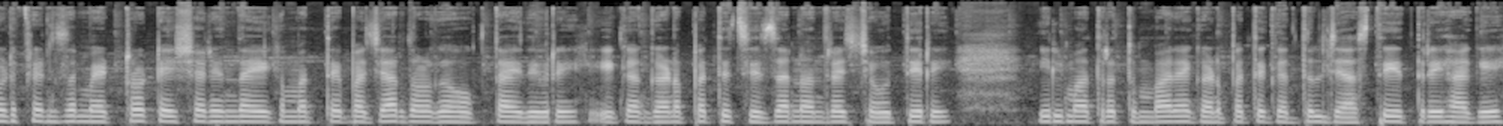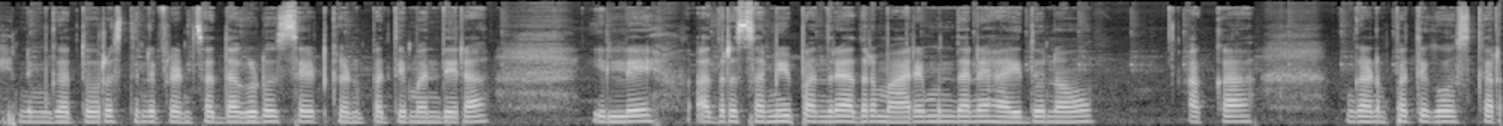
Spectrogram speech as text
ನೋಡಿ ಫ್ರೆಂಡ್ಸ್ ಮೆಟ್ರೋ ಸ್ಟೇಷನಿಂದ ಈಗ ಮತ್ತೆ ಬಜಾರ್ದೊಳಗೆ ಹೋಗ್ತಾ ಇದೀವಿ ರೀ. ಈಗ ಗಣಪತಿ ಸೀಸನ್ ಅಂದರೆ ಚೌತಿ ರೀ. ಇಲ್ಲಿ ಮಾತ್ರ ತುಂಬಾ ಗಣಪತಿ ಗದ್ದಲು ಜಾಸ್ತಿ ಇತ್ತು ಹಾಗೆ ನಿಮ್ಗೆ ತೋರಿಸ್ತೀನಿ ಫ್ರೆಂಡ್ಸ್ ದಗಡು ಸೇಟ್ ಗಣಪತಿ ಮಂದಿರ. ಇಲ್ಲೇ ಅದರ ಸಮೀಪ ಅಂದರೆ ಅದರ ಮಾರಿ ಮುಂದೆನೇ ಹಾಯ್ದು ನಾವು ಅಕ್ಕ ಗಣಪತಿಗೋಸ್ಕರ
